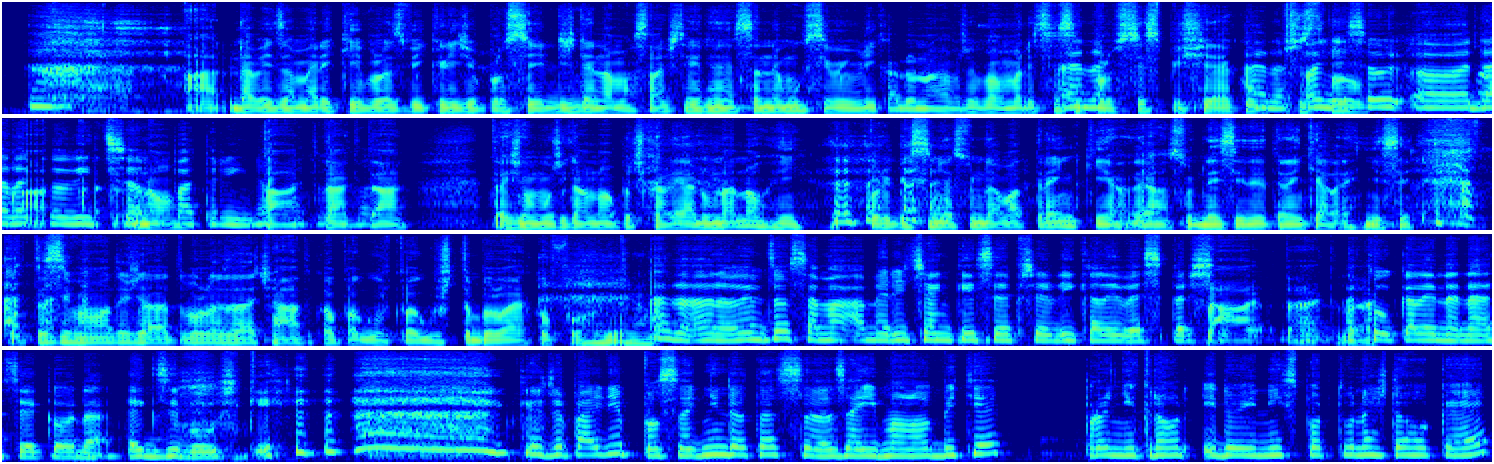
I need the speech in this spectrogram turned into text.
A David z Ameriky byl zvyklý, že prostě když jde na masáž, tak se nemusí vyvlíkat do noha, protože v Americe ano. se prostě spíše jako ano, Oni jsou uh, daleko víc no, opatrní. No, tak, tak, tak. Takže mu říkal, no počkej, já jdu na nohy, proč bych si měl sundávat trenky. Já jsem si ty trenky, ale hni si. Tak to si pamatuju, že to bylo za začátku a pak už, pak už to bylo jako v pohodě. No. Ano, ano, vím to sama, američanky se převlíkaly ve sprši tak, tak, a koukali na nás jako na exiboušky. Každopádně poslední dotaz, zajímalo by tě proniknout i do jiných sportů než do hokeje?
